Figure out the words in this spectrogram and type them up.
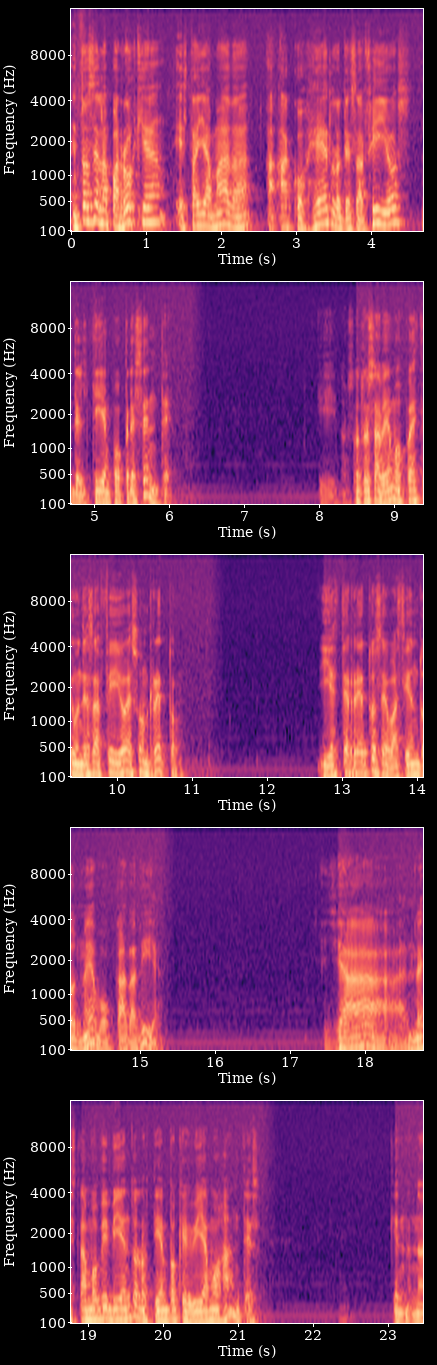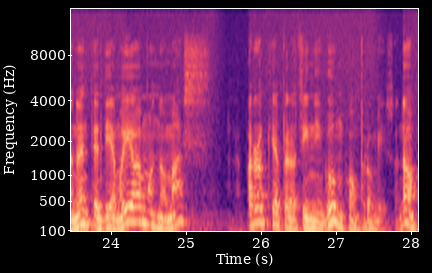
Entonces la parroquia está llamada a acoger los desafíos del tiempo presente. Y nosotros sabemos pues que un desafío es un reto. Y este reto se va haciendo nuevo cada día. Ya no estamos viviendo los tiempos que vivíamos antes. Que no, no entendíamos, íbamos nomás a la parroquia pero sin ningún compromiso. No,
